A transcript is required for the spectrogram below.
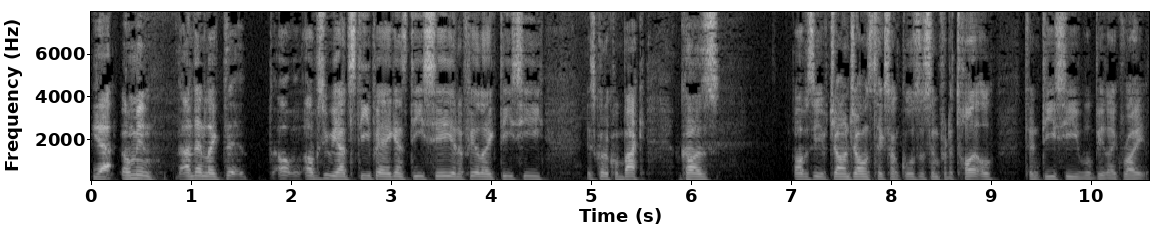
Yeah. I mean, and then like the, obviously we had Stipe against DC, and I feel like DC is going to come back because obviously if Jon Jones takes on Gustafsson for the title, then DC will be like, right,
